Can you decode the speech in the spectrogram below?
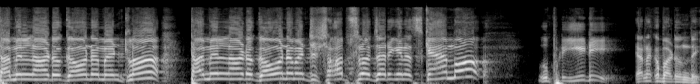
తమిళనాడు గవర్నమెంట్లో తమిళనాడు గవర్నమెంట్ షాప్స్లో జరిగిన స్కాము ఇప్పుడు ఈడీ వెనకబడి ఉంది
